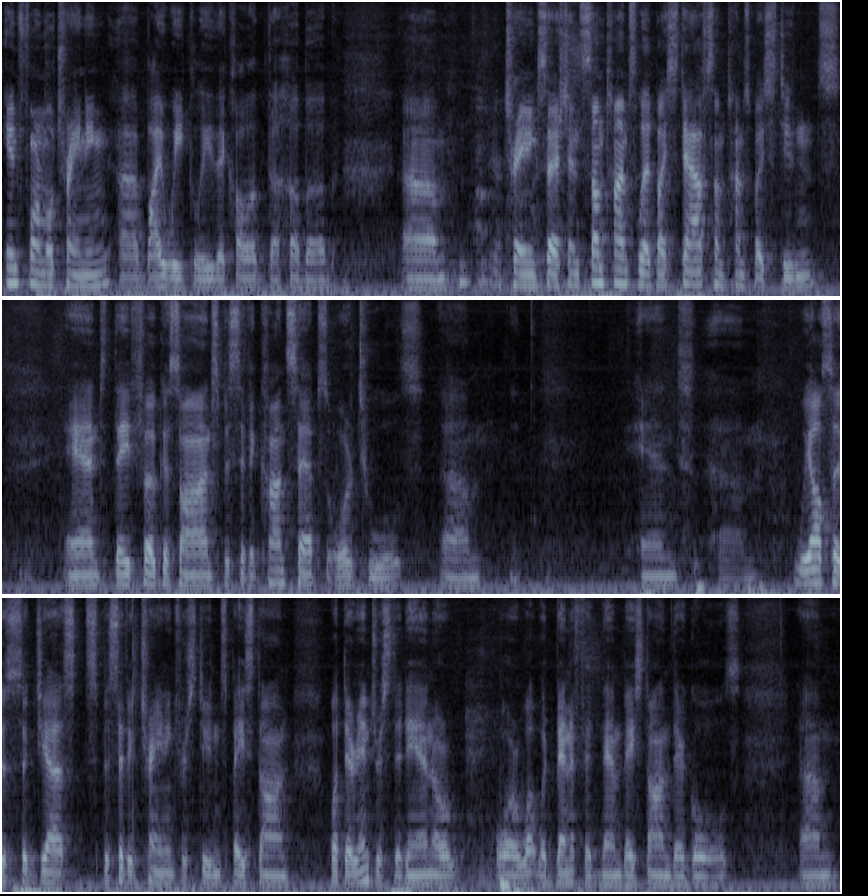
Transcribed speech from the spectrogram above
informal training uh, biweekly. They call it the hubbub um, training sessions, sometimes led by staff, sometimes by students. And they focus on specific concepts or tools. Um, and um, we also suggest specific training for students based on what they're interested in or, or what would benefit them based on their goals. Um,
